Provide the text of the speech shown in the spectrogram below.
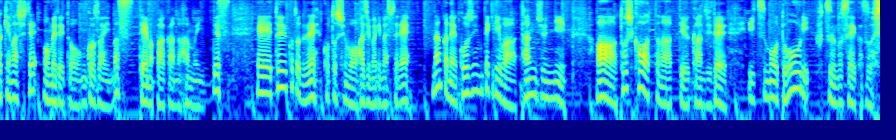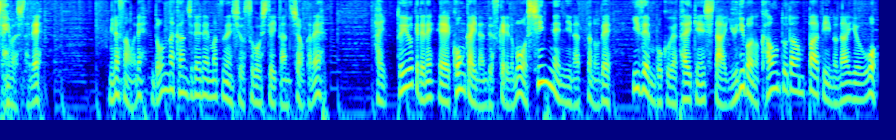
明けましておめでとうございます。テーマパーカーのハムイです、えー、ということでね、今年も始まりましたね。なんかね、個人的には単純に、ああ、年変わったなっていう感じで、いつも通り普通の生活をしていましたね。皆さんはね、どんな感じで年末年始を過ごしていたんでしょうかね。はい。というわけでね、えー、今回なんですけれども、新年になったので、以前僕が体験したユニバのカウントダウンパーティーの内容を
